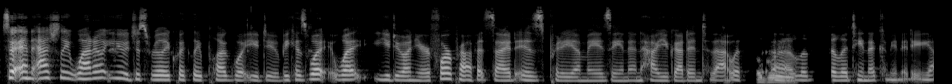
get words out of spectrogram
So, and Ashley, why don't you just really quickly plug what you do because what what you do on your for profit side is pretty amazing, and how you got into that with uh, the Latina community. Yeah.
